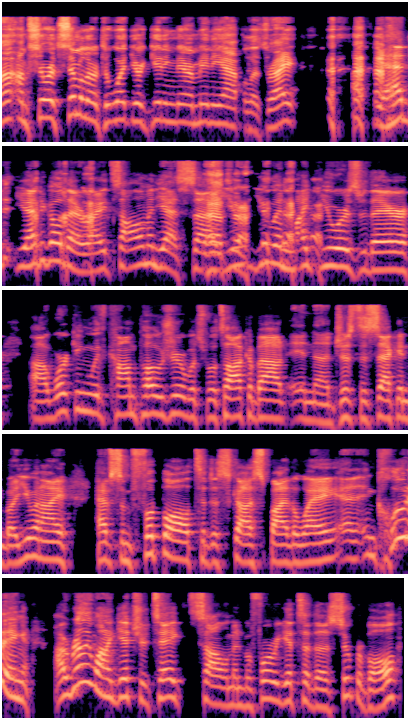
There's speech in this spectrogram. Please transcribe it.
I- I'm sure it's similar to what you're getting there in Minneapolis, right? You had to, you had to go there, right, Solomon? Yes, uh, you right. you and Mike Ewers are there uh, working with Calmposure, which we'll talk about in uh, just a second. But you and I have some football to discuss, by the way, and including I really want to get your take, Solomon, before we get to the Super Bowl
